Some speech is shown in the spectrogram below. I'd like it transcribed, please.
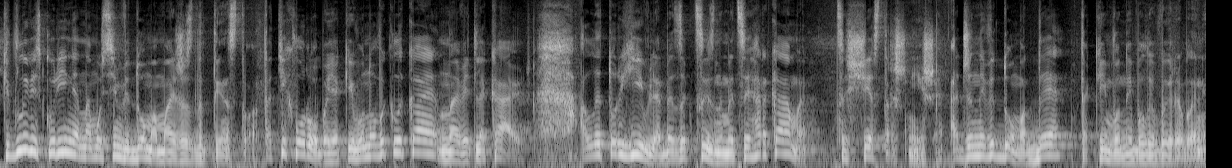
Шкідливість куріння нам усім відома майже з дитинства. Та ті хвороби, які воно викликає, навіть лякають. Але торгівля безакцизними цигарками це ще страшніше, адже невідомо, де та ким вони були вироблені.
